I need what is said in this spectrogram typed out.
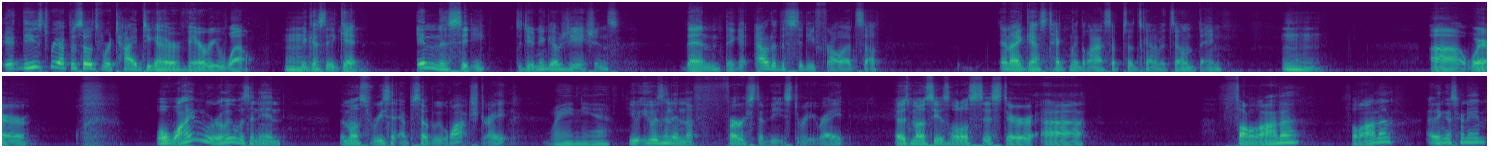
it, these three episodes were tied together very well Mm. because they get in the city to do negotiations, then they get out of the city for all that stuff. And I guess technically the last episode's kind of its own thing, Mhm. uh, where, well, Wine really wasn't in the most recent episode we watched, right? Wein, yeah, He, he wasn't in the first of these three, right? It was mostly his little sister, uh, Falana, Falana, I think is her name.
